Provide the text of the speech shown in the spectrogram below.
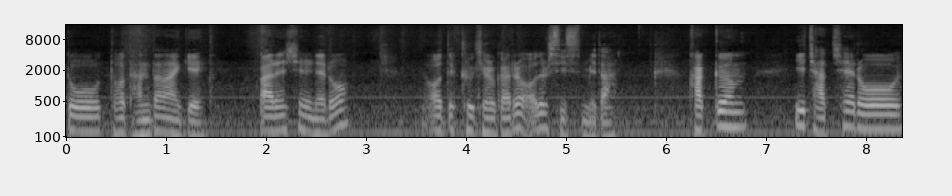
또 더 단단하게 빠른 시일 내로 얻을 그 결과를 얻을 수 있습니다. 가끔 이 자체로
